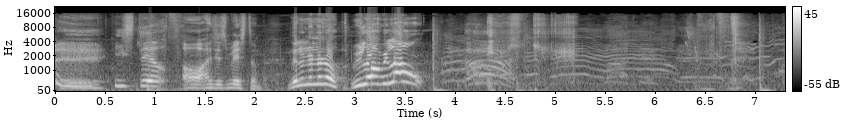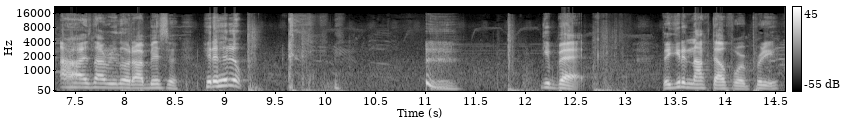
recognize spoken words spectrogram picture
He's still. Oh, I just missed him. No, no, no, no, no. Reload, reload. Ah, it's not reload. I missed him. Hit him, hit him. Get back. They get it knocked out for a pretty.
